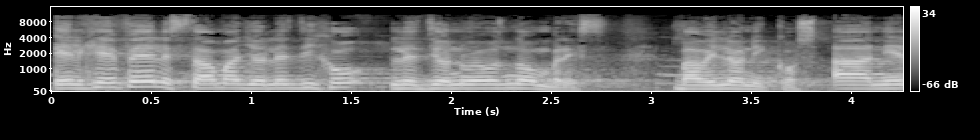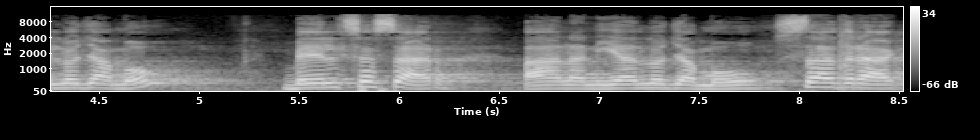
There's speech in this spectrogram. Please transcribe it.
El jefe del Estado Mayor les dijo, les dio nuevos nombres babilónicos. A Daniel lo llamó Belsasar, a Ananías lo llamó Sadrach,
